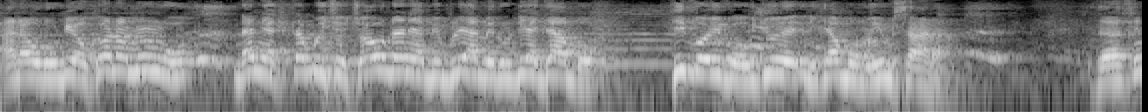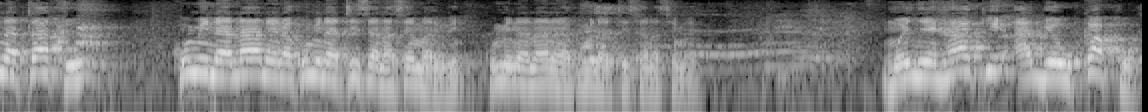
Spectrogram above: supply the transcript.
anaurudia ukiona Mungu ndani ya kitabu hicho au ndani ya Biblia amerudia jambo hivyo hivyo ujue ni jambo muhimu sana. 33 18 na 19 anasema hivi. 18 na 19 anasema hivi Mwenye haki ageukapo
